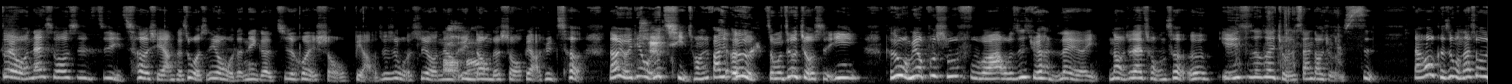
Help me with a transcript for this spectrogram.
对，我那时候是自己测血氧，可是我是用我的那个智慧手表，就是我是有那种运动的手表去测。然后有一天我就起床就发现，呃，怎么只有九十一？可是我没有不舒服啊，我只是觉得很累而已。那我就在重测，呃，也一直都在九十三到九十四。然后可是我那时候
